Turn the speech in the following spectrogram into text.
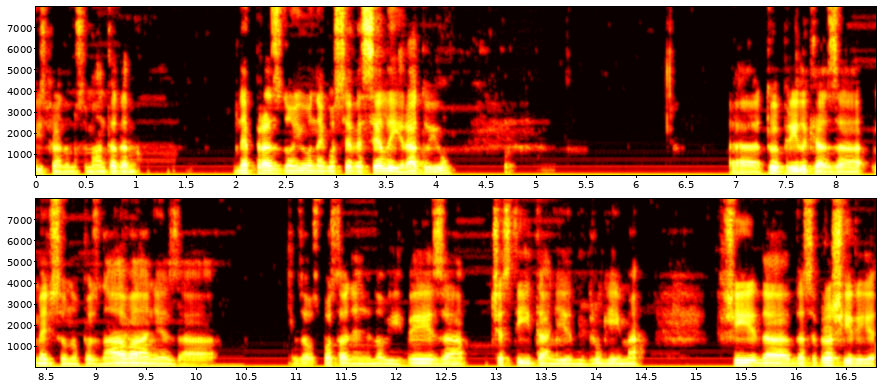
ispravno da musliman tada ne praznuju, nego se veseli i raduju. E, to je prilika za međusobno poznavanje, za, za uspostavljanje novih veza, čestitanje jednim drugima, ši, da, da se proširi e,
